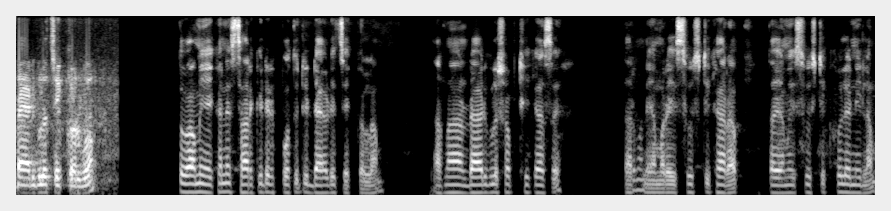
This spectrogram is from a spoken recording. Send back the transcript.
ডায়েটগুলো চেক করব। তো আমি এখানে সার্কিটের প্রতিটি ডায়োডে চেক করলাম। আপনার ডায়োডগুলো সব ঠিক আছে, তার মানে আমার এই সুইচটি খারাপ, তাই আমি সুইচটি খুলে নিলাম।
